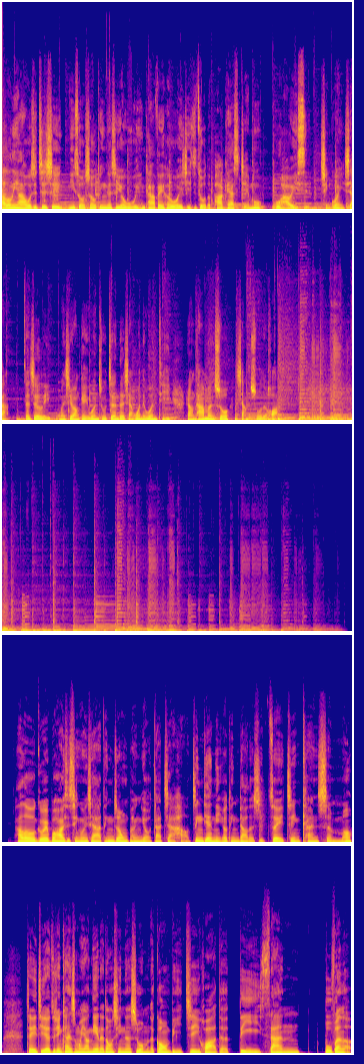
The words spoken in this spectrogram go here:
Hello，你好，我是智行。你所收听的是由五营咖啡和我一起制作的 Podcast 节目。不好意思，请问一下，在这里，我们希望可以问出真的想问的问题，让他们说想说的话。Hello，各位不好意思，请问一下听众朋友，大家好。今天你又听到的是最近看什么？这一集的最近看什么要念的东西呢？是我们的共笔计划的第三部分了。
